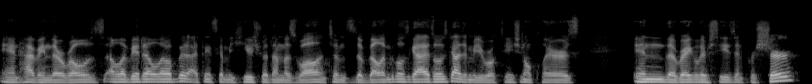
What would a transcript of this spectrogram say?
and having their roles elevated a little bit, I think it's gonna be huge for them as well in terms of developing those guys. Those guys are gonna be rotational players in the regular season for sure.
